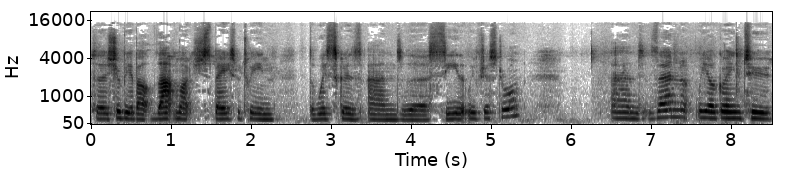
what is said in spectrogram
So there should be about that much space between the whiskers and the C that we've just drawn. And then we are going to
